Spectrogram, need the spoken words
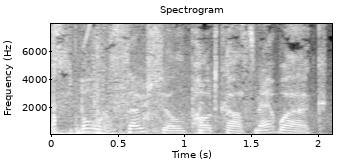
Sports Social Podcast Network.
